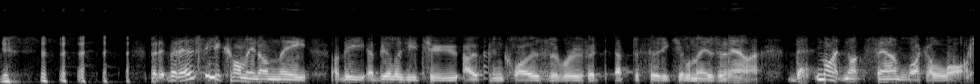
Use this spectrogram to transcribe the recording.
but but as for your comment on the the ability to open and close the roof at up to 30 kilometres an hour, that might not sound like a lot,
